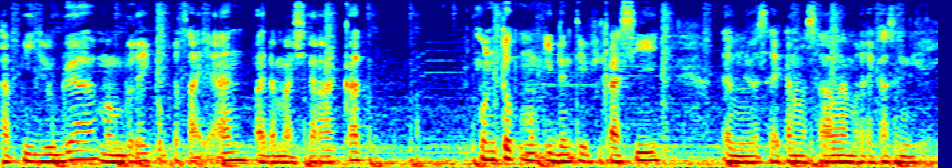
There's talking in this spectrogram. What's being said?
tapi juga memberi kepercayaan pada masyarakat untuk mengidentifikasi dan menyelesaikan masalah mereka sendiri.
